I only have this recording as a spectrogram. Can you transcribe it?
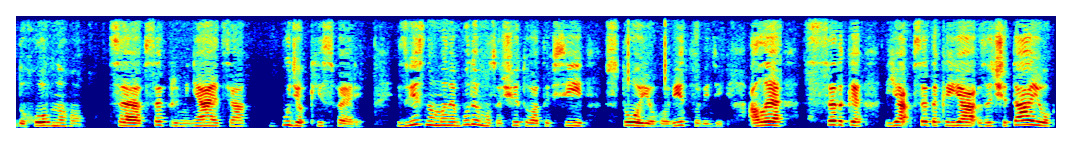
духовного. Це все приміняється в будь-якій сфері. І, звісно, ми не будемо зачитувати всі 100 його відповідей, але все-таки я, все-таки я зачитаю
